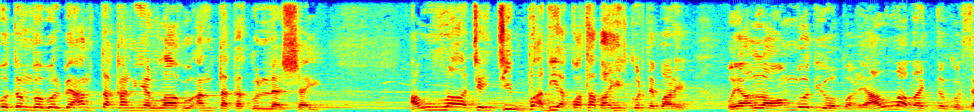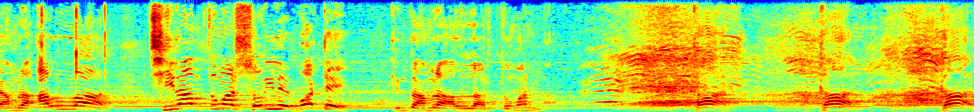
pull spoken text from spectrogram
প্রত্যঙ্গ বলবে আন্তাকা নিয়াল্লাহু আন্তাকা কুল্লাশাই আল্লাহ যে জিব্বা দিয়া কথা বাহির করতে পারে, ওই আল্লাহ অঙ্গ দিয়েও পারে, আল্লাহ বাধ্য করছে। আমরা আল্লাহ ছিলাম তোমার শরীরে বটে, কিন্তু আমরা আল্লাহর তোমার না। কার? কার? কার?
